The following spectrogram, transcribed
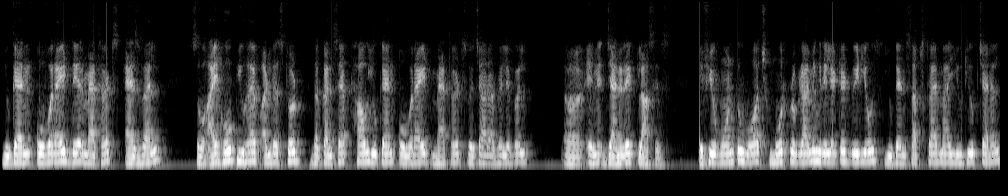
You can override their methods as well so I hope you have understood the concept how you can override methods which are available uh, in generic classes. If you want to watch more programming related videos, you can subscribe my YouTube channel.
